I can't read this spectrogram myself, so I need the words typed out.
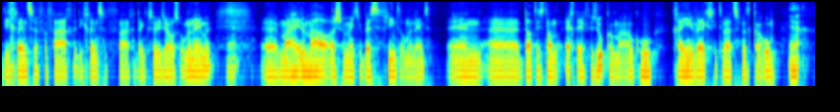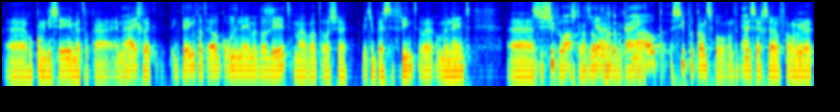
die grenzen vervagen. Die grenzen vervagen denk ik sowieso als ondernemer. Ja. Eh, maar helemaal als je met je beste vriend onderneemt. En eh, dat is dan echt even zoeken, maar ook hoe ga je in werksituaties met elkaar om? Ja. Hoe communiceer je met elkaar? En eigenlijk, ik denk wat elke ondernemer wel leert, maar wat als je met je beste vriend onderneemt. Eh, Dat is super lastig, want het loopt ja, helemaal door elkaar heen. maar ook super kansvol, want het Ja. is echt zo van we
